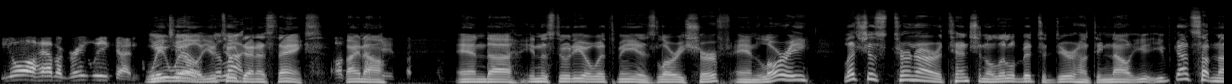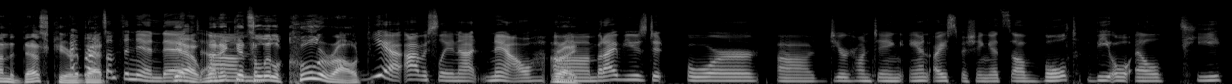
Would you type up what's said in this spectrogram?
You all have a great weekend. You we too. will. You Good too, luck. Dennis. Thanks. Okay, Bye now. okay. And uh, in the studio with me is Lori Scherf. And Lori, let's just turn our attention a little bit to deer hunting. Now, you, you've got something on the desk here I brought that, something in that. yeah, when it gets a um, little cooler out, Yeah, obviously not now. Right. Um, but I've used it for uh, deer hunting and ice fishing. It's a Volt V O L T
